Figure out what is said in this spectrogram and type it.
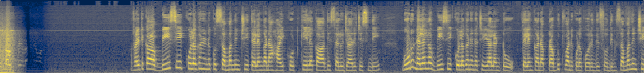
without right ఇక బీసీ కులగణనకు సంబంధించి తెలంగాణ హైకోర్టు కీలక ఆదేశాలు జారీ చేసింది. మూడు నెలల్లో బీసీ కులగణన చేయాలంటూ తెలంగాణ ప్రభుత్వాన్ని కూడా కోరింది సో దీనికి సంబంధించి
